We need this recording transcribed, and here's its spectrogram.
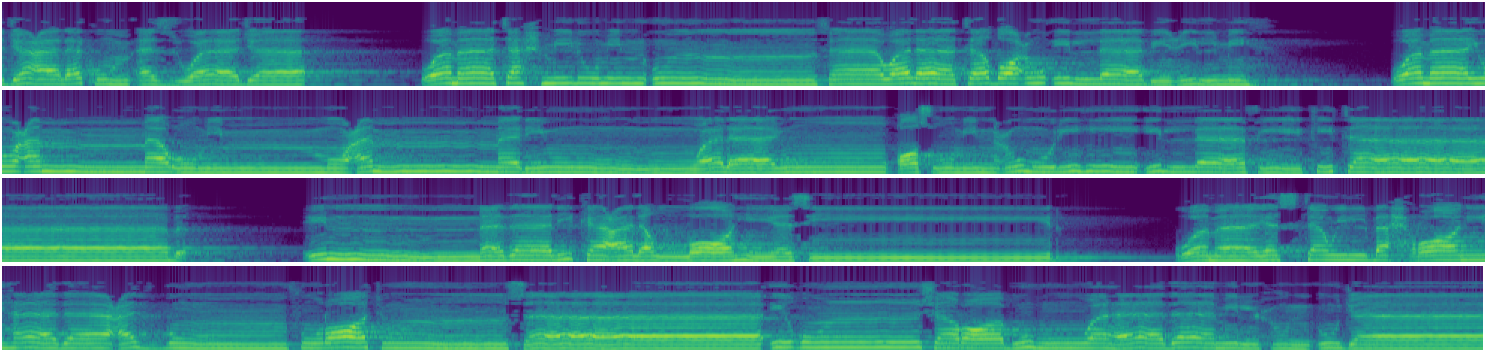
جعلكم أزواجا وما تحمل من أنثى ولا تضع إلا بعلمه وما يعمر من معمر ولا ينقص من عمره إلا في كتاب ان ذلك على الله يسير وما يستوي البحران هذا عذب فرات سائغ شرابه وهذا ملح اجاج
